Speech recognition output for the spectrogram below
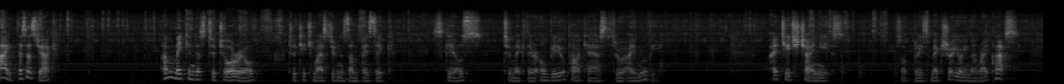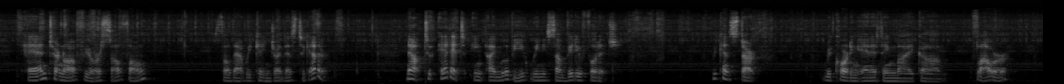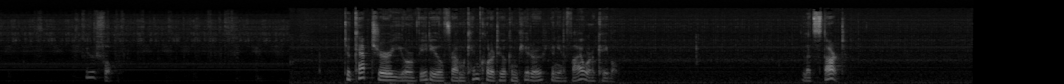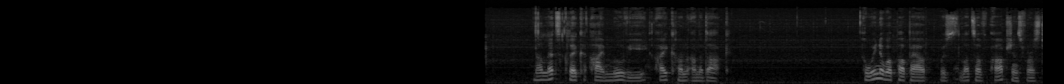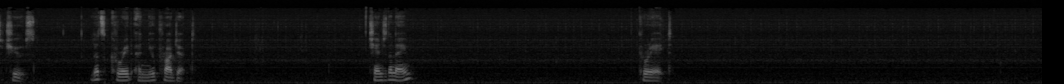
Hi, this is Jack. I'm making this tutorial to teach my students some basic skills to make their own video podcast through iMovie. I teach Chinese, so please make sure you're in the right class and turn off your cell phone so that we can enjoy this together. Now, to edit in iMovie, we need some video footage. We can start recording anything like um, flower. Beautiful. To capture your video from camcorder to your computer, you need a firewire cable. Let's start. Now let's click iMovie icon on the dock. A window will pop out with lots of options for us to choose. Let's create a new project. Change the name. Create.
